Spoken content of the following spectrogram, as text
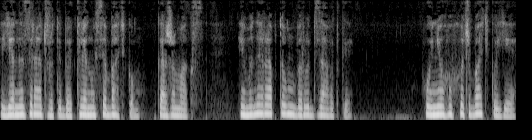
Я не зраджу тебе, клянуся батьком, каже Макс, і мене раптом беруть завитки. У нього хоч батько є.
